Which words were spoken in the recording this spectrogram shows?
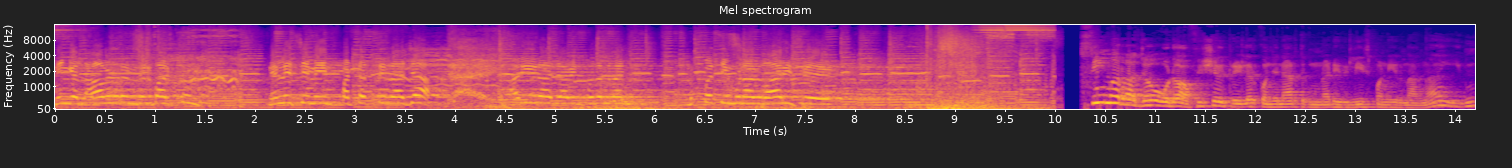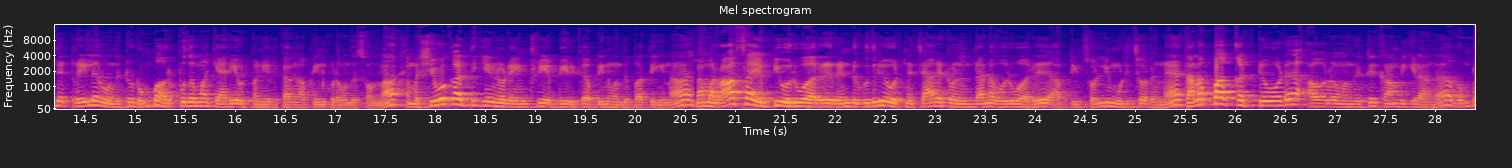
நீங்கள் ஆவலுடன் எதிர்பார்க்கும் நெல்லை சீமையின் பட்டத்து ராஜா ஹரியராஜாவின் புதல்வன் முப்பத்தி மூணாவது வாரிசு குமார் ராஜாவோட அஃபிஷியல் ட்ரெய்லர் கொஞ்ச நேரத்துக்கு முன்னாடி ரிலீஸ் பண்ணியிருந்தாங்க. இந்த ட்ரெய்லர் வந்துட்டு ரொம்ப அற்புதமாக கேரி அவுட் பண்ணியிருக்காங்க அப்படின்னு கூட வந்து சொல்லலாம். நம்ம சிவகார்த்திகேயனோட என்ட்ரி எப்படி இருக்கு அப்படின்னு வந்து பார்த்தீங்கன்னா நம்ம ராசா எப்படி வருவார் ரெண்டு குதிரை ஓட்டின சேரட் தானே வருவார் அப்படின்னு சொல்லி முடிச்ச உடனே தலப்பாக்கட்டோட அவரை வந்துட்டு காமிக்கிறாங்க. ரொம்ப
